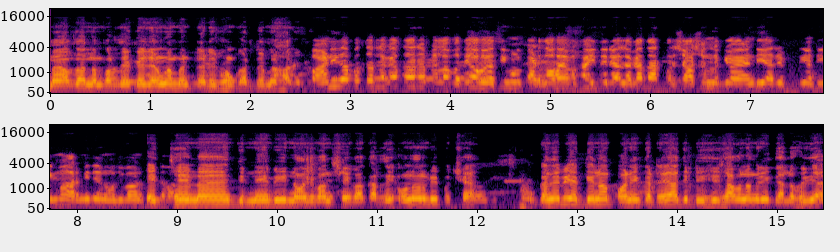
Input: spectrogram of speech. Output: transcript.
ਮੈਂ ਆਪਦਾ ਨੰਬਰ ਦੇ ਕੇ ਜਾਊਂਗਾ ਮੈਨੂੰ ਟੈਲੀਫੋਨ ਕਰ ਦਿਓ ਮੈਂ ਹਾਜ਼ਰ ਪਾਣੀ ਦਾ ਪੱਧਰ ਲਗਾਤਾਰ ਪਹਿਲਾਂ ਵਧਿਆ ਹੋਇਆ ਸੀ ਹੁਣ ਘਟਦਾ ਹੋਇਆ ਵਿਖਾਈ ਦੇ ਰਿਹਾ ਲਗਾਤਾਰ ਪ੍ਰਸ਼ਾਸਨ ਲੱਗਿਆ ਹੋਇਆ ਐਨਡੀਆਰਐਫ ਦੀਆਂ ਟੀਮਾਂ ਆਰਮੀ ਦੇ ਨੌਜਵਾਨ। ਇੱਥੇ ਮੈਂ ਜਿੰਨੇ ਵੀ ਨੌਜਵਾਨ ਸੇਵਾ ਕਰਦੇ ਉਹਨਾਂ ਨੂੰ ਵੀ ਪੁੱਛਿਆ ਉਹ ਕਹਿੰਦੇ ਵੀ ਅੱਗੇ ਨਾਲ ਪਾਣੀ ਘਟਿਆ ਅੱਜ ਡੀਸੀ ਸਾਹਿਬ ਨਾਲ ਮੇਰੀ ਗੱਲ ਹੋਈ ਆ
